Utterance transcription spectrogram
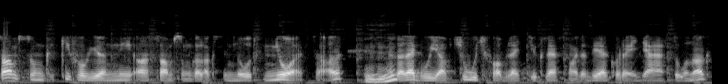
Samsung ki fog jönni a Samsung Galaxy Note 8-al, Uh-huh. ez a legújabb csúcsfabletjük lesz majd a dél-koreai gyártónak,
